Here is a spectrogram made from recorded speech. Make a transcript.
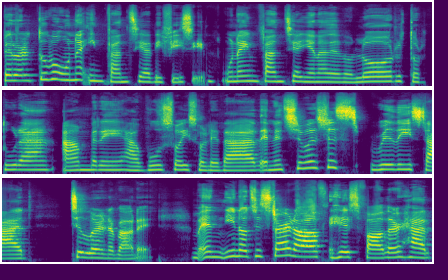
Pero él tuvo una infancia difícil, una infancia llena de dolor, tortura, hambre, abuso y soledad. And it was just really sad to learn about it. And, you know, to start off, his father had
